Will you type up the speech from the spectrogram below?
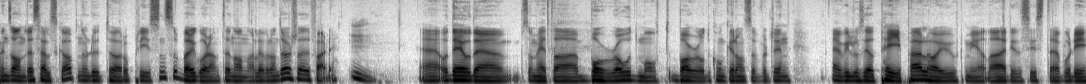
Mens andre selskap, når du tar opp prisen, så bare går de til en annen leverandør, så er det ferdig. Mm. Eh, og det er jo det som heter borrowed mot borrowed konkurransefortrinn. Jeg vil jo si at PayPal har gjort mye av det her i det siste, hvor de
